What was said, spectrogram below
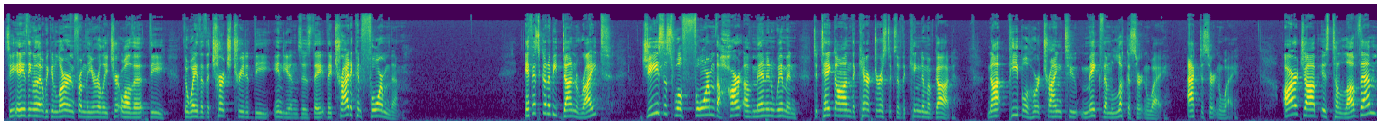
See, anything that we can learn from the early church, well, the, the, the way that the church treated the Indians is they, they try to conform them. If it's going to be done right, Jesus will form the heart of men and women to take on the characteristics of the kingdom of God not people who are trying to make them look a certain way, act a certain way. Our job is to love them.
